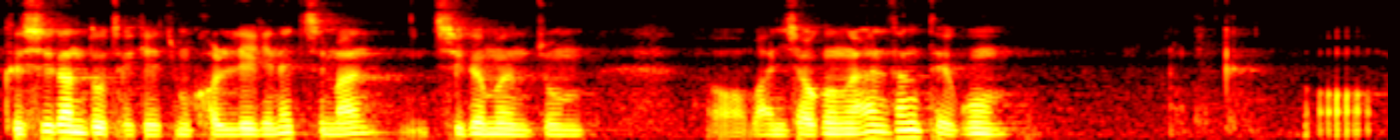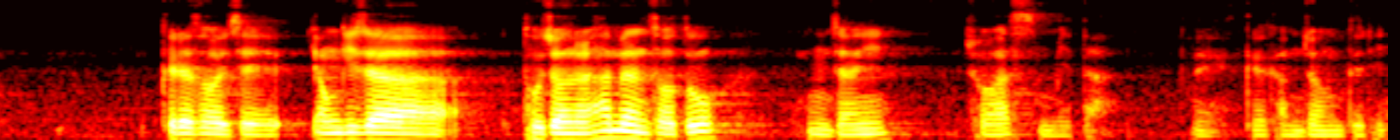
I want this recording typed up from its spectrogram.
그 시간도 되게 좀 걸리긴 했지만 지금은 좀 어, 많이 적응을 한 상태고 어, 그래서 이제 연기자 도전을 하면서도 굉장히 좋았습니다. 네, 그 감정들이.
